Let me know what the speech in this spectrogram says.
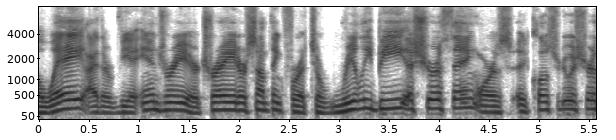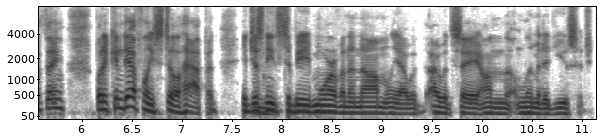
away, either via injury or trade or something, for it to really be a sure thing or is closer to a sure thing. But it can definitely still happen. It just mm-hmm. needs to be more of an anomaly, I would I would say, on the limited usage.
